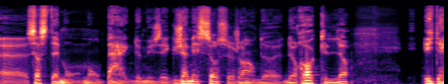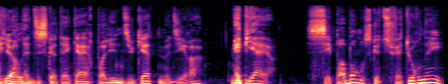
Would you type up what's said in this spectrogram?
Euh, ça, c'était mon, mon bag de musique. J'aimais ça, ce genre de, de rock-là. Et d'ailleurs, la discothécaire Pauline Duquette me dira Mais Pierre, c'est pas bon ce que tu fais tourner.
